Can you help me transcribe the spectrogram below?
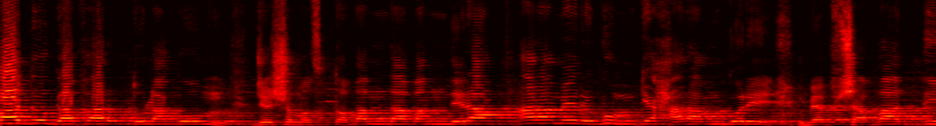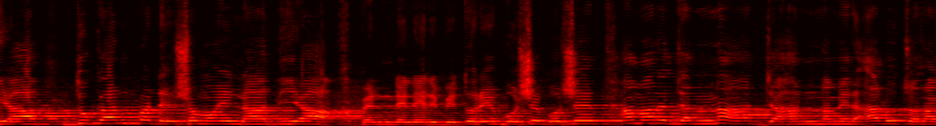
কাদ গাফারতু লাকুম। যে সমস্ত বান্দা বান্দিরা আরামের ঘুমকে হারাম করে ব্যবসা বাদ দিয়া, দোকানপাটে সময় না দিয়া, প্যান্ডেলের ভিতরে বসে বসে আমার জান্নাত জাহান্নামের আলোচনা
